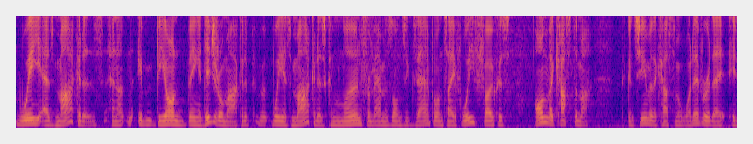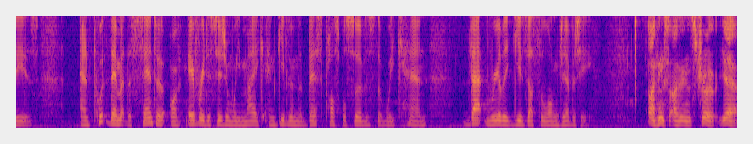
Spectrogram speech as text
We as marketers, and uh, beyond being a digital marketer, we as marketers can learn from Amazon's example and say if we focus on the customer, the consumer, the customer, whatever it, it is, and put them at the center of every decision we make and give them the best possible service that we can, that really gives us the longevity. I think so. I think it's true. Yeah,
